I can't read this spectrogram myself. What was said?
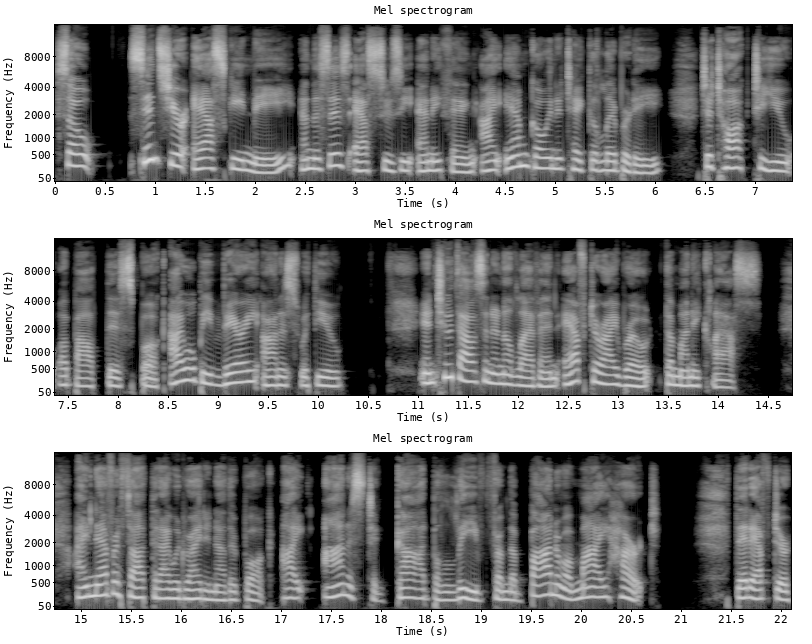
So since you're asking me, and this is Ask Suze Anything, I am going to take the liberty to talk to you about this book. I will be very honest with you. In 2011, after I wrote The Money Class, I never thought that I would write another book. I, honest to God, believed from the bottom of my heart that after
